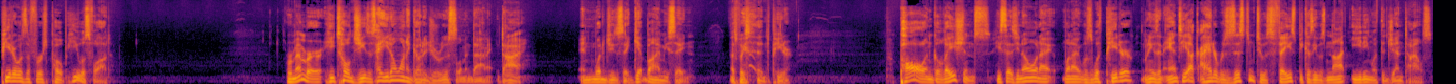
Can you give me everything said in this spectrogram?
Peter was the first pope, he was flawed. Remember, he told Jesus, Hey, you don't want to go to Jerusalem and die. die. And what did Jesus say? Get by me, Satan. That's what he said to Peter. Paul in Galatians, he says, you know, when I when I was with Peter, when he was in Antioch, I had to resist him to his face because he was not eating with the Gentiles.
